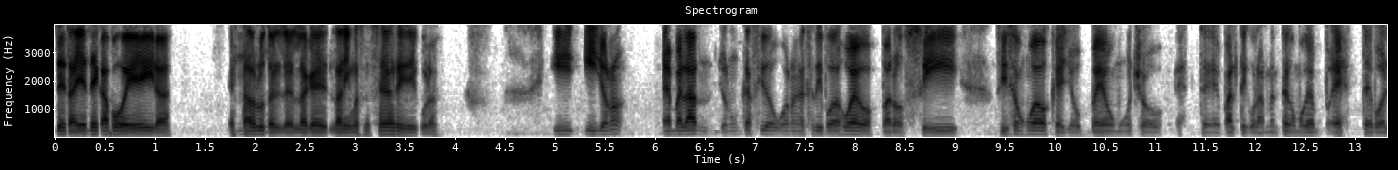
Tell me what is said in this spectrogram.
detalles de capoeira. Está brutal, de verdad que la animación se ve ridícula. Y, y yo no, es verdad, yo nunca he sido bueno en ese tipo de juegos, pero sí, sí son juegos que yo veo mucho, este, particularmente como que este, por,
